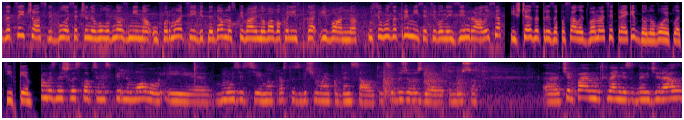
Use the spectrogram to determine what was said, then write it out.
За цей час відбулася чи не головна зміна у формації. Віднедавно співає нова вокалістка Іванна. Усього за три місяці вони зігралися і ще за три записали 12 треків до нової платівки. Ми знайшли з хлопцями спільну мову, і в музиці ми просто звучимо як один саунд. І це дуже важливо, тому що черпаємо натхнення з одних джерел,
